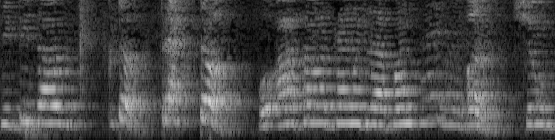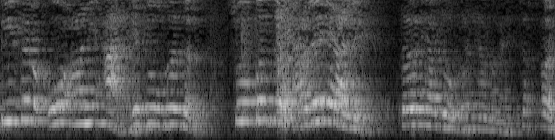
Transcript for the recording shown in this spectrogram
सिटीचा आवाज ट ट्रॅक्टर ओ आरचा आवाज काय म्हटलं आपण? अर. शेवटी जर ओ आणि आर हे दोघं जर सोबत जर आले रे आले तर या दोघांना म्हणायचं अर.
